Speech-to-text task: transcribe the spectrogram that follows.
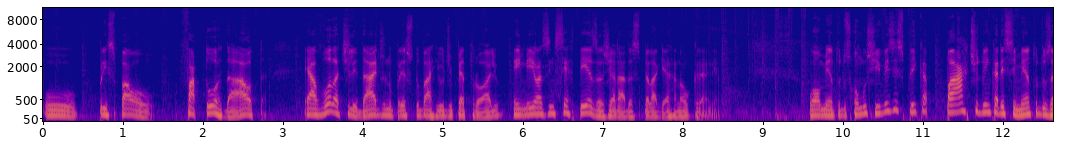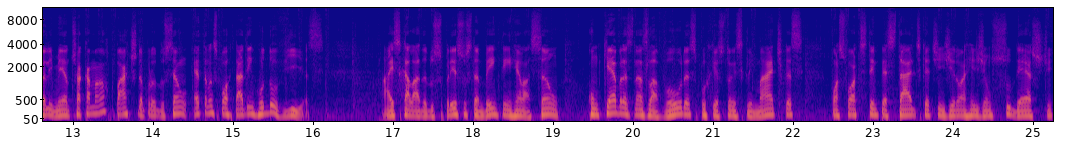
o principal fator da alta é a volatilidade no preço do barril de petróleo em meio às incertezas geradas pela guerra na Ucrânia. O aumento dos combustíveis explica parte do encarecimento dos alimentos, já que a maior parte da produção é transportada em rodovias. A escalada dos preços também tem relação com quebras nas lavouras por questões climáticas, com as fortes tempestades que atingiram a região sudeste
